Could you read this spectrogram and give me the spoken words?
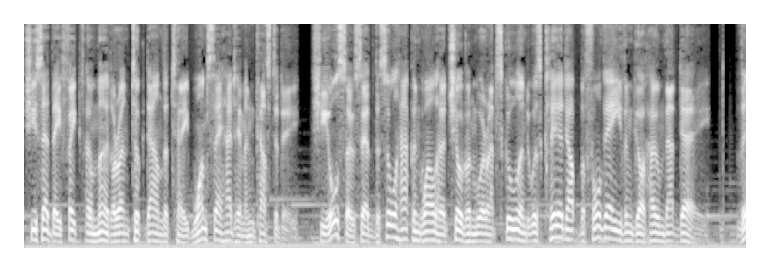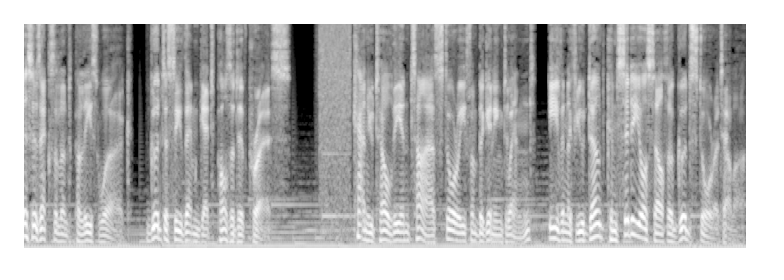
She said they faked her murder and took down the tape once they had him in custody. She also said this all happened while her children were at school and was cleared up before they even got home that day. This is excellent police work. Good to see them get positive press. Can you tell the entire story from beginning to end? Even if you don't consider yourself a good storyteller,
